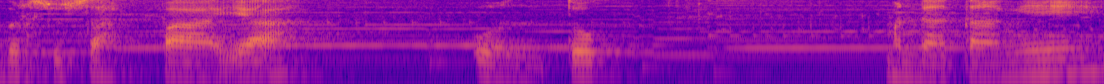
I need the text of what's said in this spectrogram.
bersusah payah untuk mendatangi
